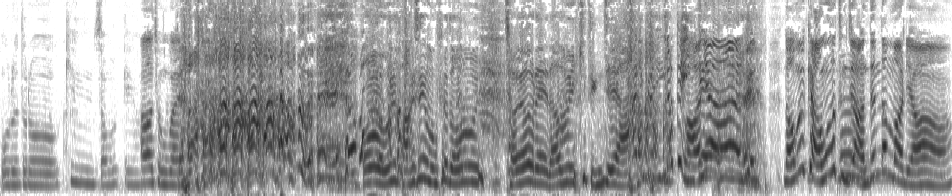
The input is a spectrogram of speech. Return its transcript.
오르도록 힘 써볼게요. 아, 정말. 어, 우리 방송의 목표 너무 저열해. 나무 위키 등재야. 아니, 그 이렇게 이게 아니야. 대- 나무 위키 아무나 등재 안 된단 말이야.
